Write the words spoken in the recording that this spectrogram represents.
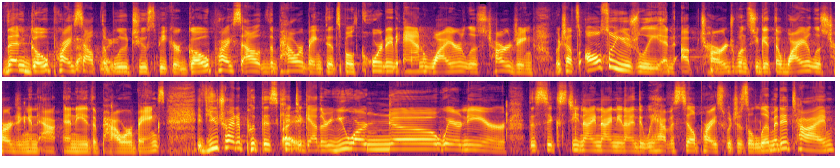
Then go price exactly. out the Bluetooth speaker. Go price out the power bank that's both corded and wireless charging, which that's also usually an upcharge once you get the wireless charging in any of the power banks. If you try to put this kit together, you are nowhere near the $69.99 that we have a sale price, which is a limited time,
